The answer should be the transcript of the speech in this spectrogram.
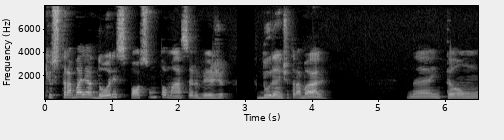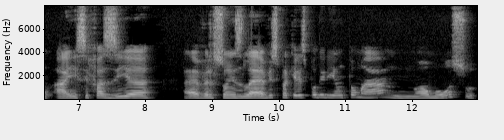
que os trabalhadores possam tomar cerveja durante o trabalho. Né? Então aí se fazia é, versões leves para que eles poderiam tomar no almoço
